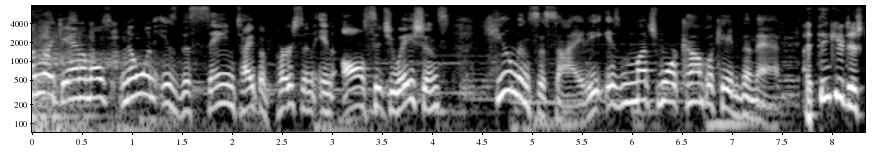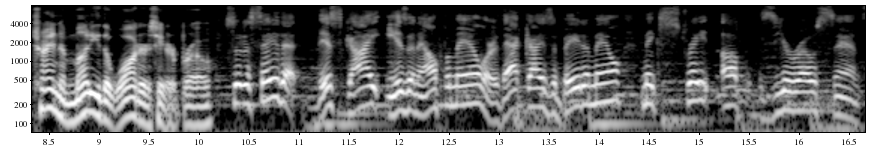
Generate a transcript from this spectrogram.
Unlike animals, no one is the same type of person in all situations. Human society is much more complicated than that. I think you're just trying to muddy the waters here, bro. So to say that this guy is an alpha male or that guy's a beta male makes straight up zero sense.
